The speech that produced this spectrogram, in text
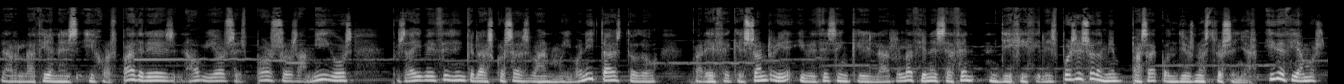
las relaciones hijos-padres, novios, esposos, amigos, pues hay veces en que las cosas van muy bonitas, todo parece que sonríe y veces en que las relaciones se hacen difíciles. Pues eso también pasa con Dios nuestro Señor. Y decíamos,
